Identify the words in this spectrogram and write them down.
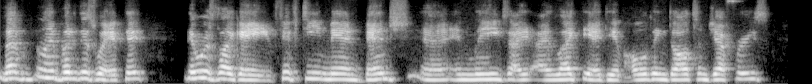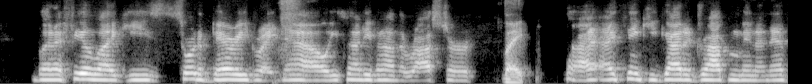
let, let me put it this way: if they, there was like a 15 man bench uh, in leagues, I, I like the idea of holding Daulton Jefferies, but I feel like he's sort of buried right now. He's not even on the roster. Right. I, I think you got to drop him in an F,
